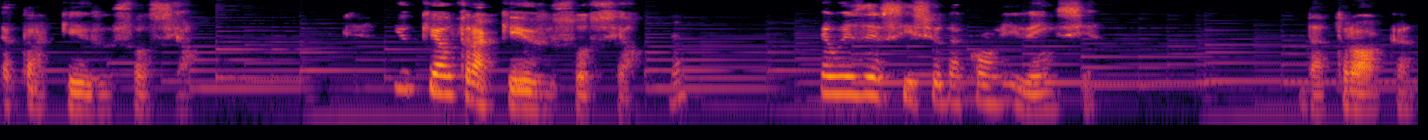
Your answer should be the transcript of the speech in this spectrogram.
é traquejo social. E o que é o traquejo social? Né? É o exercício da convivência, da troca,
